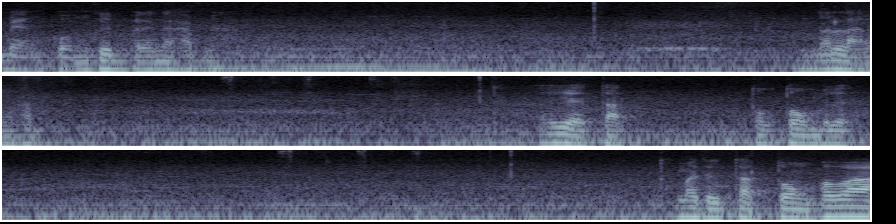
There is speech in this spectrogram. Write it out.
แบ่งผมขึ้นไปนะครับนะด้านหลังครับแล้วอย่าตัดตรงๆไปเลยทำไมถึงตัดตรงเพราะว่า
